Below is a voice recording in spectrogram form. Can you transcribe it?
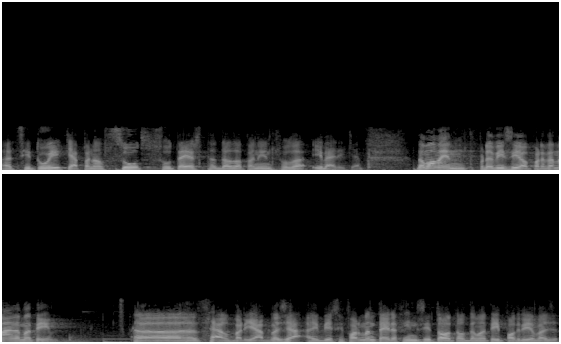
et situï cap en el sud, sud-est de la península ibèrica. De moment, previsió per demà de matí, eh, cel variable ja a Eivissa i Formentera, fins i tot el matí podria haver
